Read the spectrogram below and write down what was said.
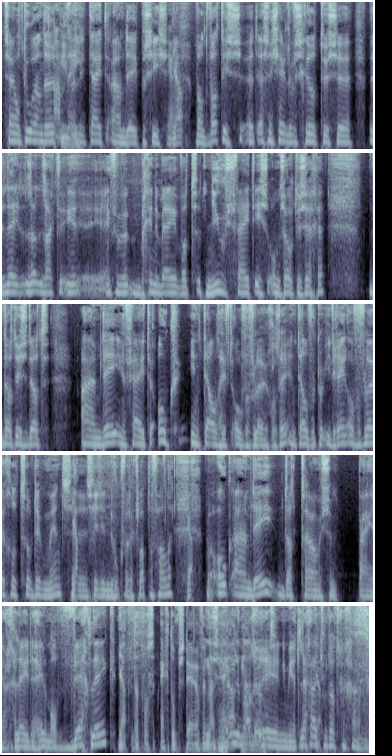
Zijn we al toe aan de AMD. rivaliteit AMD, precies. Ja. Want wat is het essentiële verschil tussen... Nee, la- laat ik even beginnen bij wat het nieuwsfeit is, om zo te zeggen. Dat is dat AMD in feite ook Intel heeft overvleugeld. Hè. Intel wordt door iedereen overvleugeld op dit moment. Ja. Eh, zit in de hoek van de klap te vallen. Ja. Maar ook AMD, dat trouwens een paar jaar geleden helemaal wegleek. Ja, dat was echt op sterven na, is na- helemaal na gereanimeerd. Leg uit Ja. hoe dat gegaan is.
